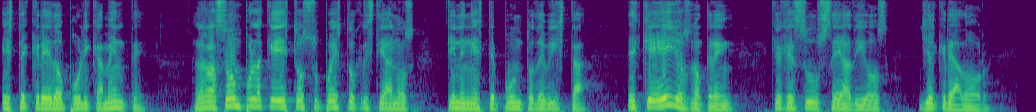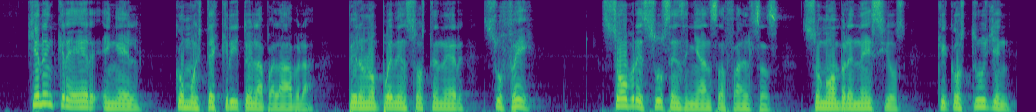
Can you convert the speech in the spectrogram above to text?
este credo públicamente. La razón por la que estos supuestos cristianos tienen este punto de vista es que ellos no creen que Jesús sea Dios y el Creador. Quieren creer en Él como está escrito en la palabra, pero no pueden sostener su fe sobre sus enseñanzas falsas. Son hombres necios que construyen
